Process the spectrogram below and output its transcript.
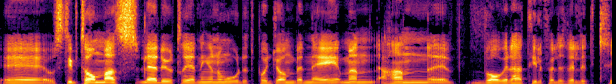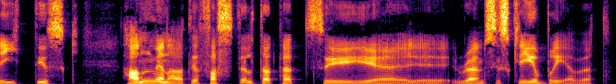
Eh, och Steve Thomas ledde utredningen om mordet på John Benet, men han eh, var vid det här tillfället väldigt kritisk. Han menar att det är fastställt att Patsy eh, Ramsey skrev brevet,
